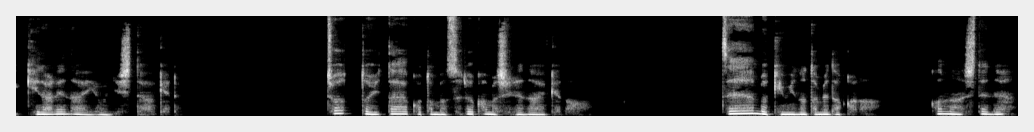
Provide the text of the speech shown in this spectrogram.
生きられないようにしてあげる。ちょっと痛いこともするかもしれないけど、全部君のためだから、我慢してね。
